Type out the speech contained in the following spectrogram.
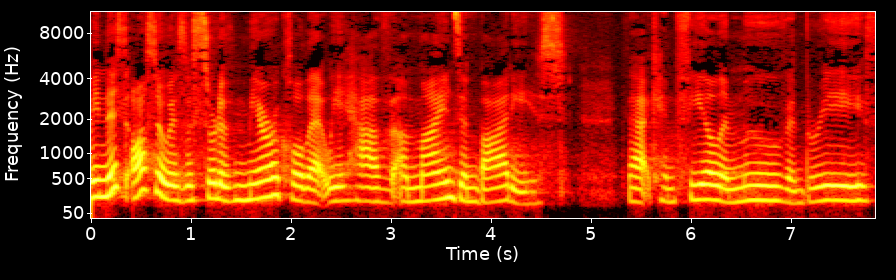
mean, this also is a sort of miracle that we have uh, minds and bodies that can feel and move and breathe.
